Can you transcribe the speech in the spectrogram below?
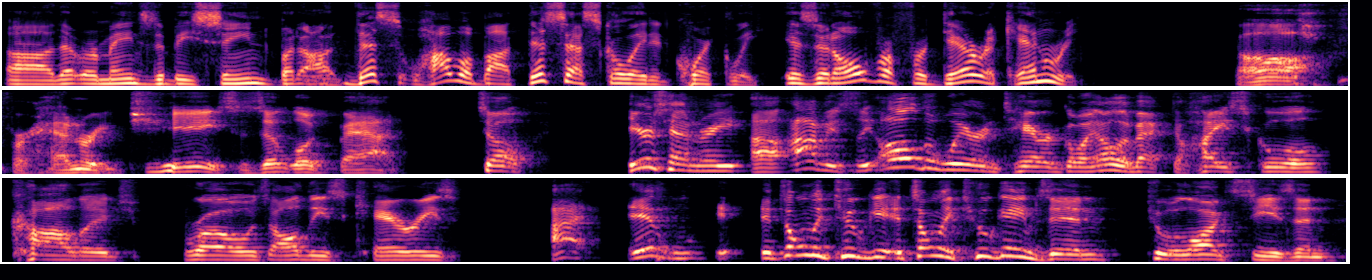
Uh, that remains to be seen. But uh, this, how about this escalated quickly? Is it over for Derrick Henry? Oh, for Henry. Jeez, does it look bad? So here's Henry. Uh, obviously, all the wear and tear going all the way back to high school, college, pros, all these carries. I it it's only two it's only two games in to a long season,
